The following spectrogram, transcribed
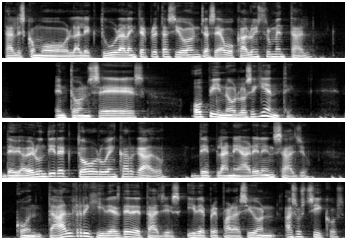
tales como la lectura, la interpretación, ya sea vocal o instrumental, entonces opino lo siguiente debe haber un director o encargado de planear el ensayo con tal rigidez de detalles y de preparación a sus chicos,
